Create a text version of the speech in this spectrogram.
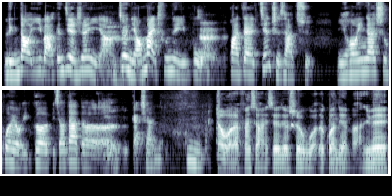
零到一吧，跟健身一样，嗯就你要迈出那一步对对话，再坚持下去，以后应该是会有一个比较大的改善的。嗯，那我来分享一些就是我的观点吧，因为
